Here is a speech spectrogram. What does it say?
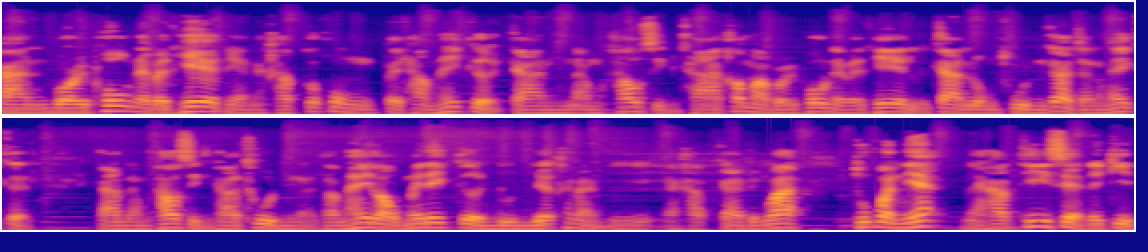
การบริโภคในประเทศเนี่ยนะครับก็คงไปทำให้เกิดการนำเข้าสินค้าเข้ามาบริโภคในประเทศ หรือการลงทุนก็อาจจะทำให้เกิดการนำเข้าสินค้าทุนทำให้เราไม่ได้เกินดุลเยอะขนาดนี้นะครับกลายเป็นว่าทุกวันนี้นะครับที่เศรษฐกิจ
